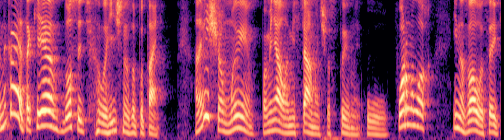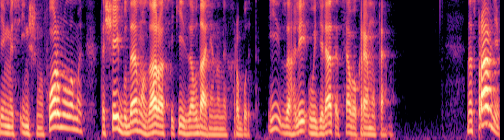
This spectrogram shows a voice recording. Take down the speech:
Виникає таке досить логічне запитання. А навіщо ми поміняли місцями частини у формулах і назвали це якимись іншими формулами, та ще й будемо зараз якісь завдання на них робити, і взагалі виділяти це в окрему тему. Насправді,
